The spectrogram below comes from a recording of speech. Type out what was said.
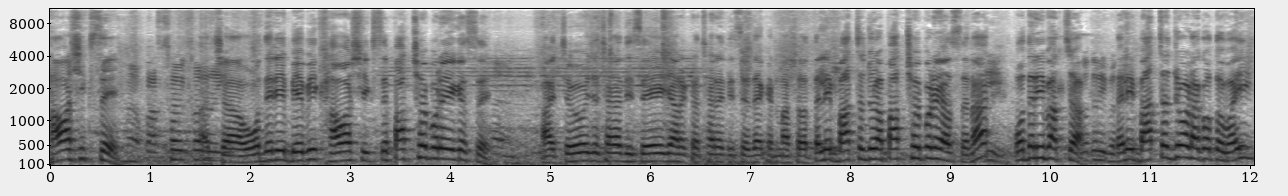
খাওয়া শিখছে। হ্যাঁ, আচ্ছা ওদেরই বেবি খাওয়া শিখছে পাঁচ ছয় পরে গেছে। আচ্ছা ওই যে ছাড়া দিছে এই যে আরেকটা ছাড়া দিছে দেখেন মাসাল্লাহ তাহলে বাচ্চা জোড়া পাঁচ ছয় পরে আছে না? ওদেরই বাচ্চা? বাচ্চা। তাহলে বাচ্চার জোড়াটা কত ভাই?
